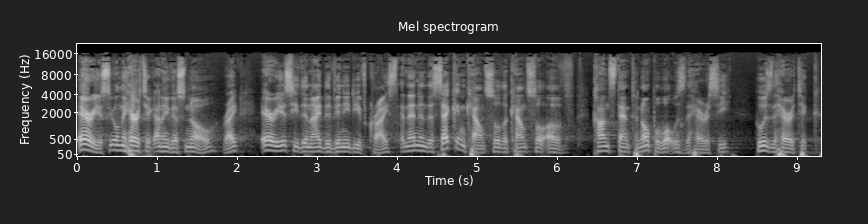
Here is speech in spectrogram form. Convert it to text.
Arius, the only heretic any of us know, right? Arius, he denied the divinity of Christ. And then in the second council, the Council of Constantinople, what was the heresy? Who is the heretic?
